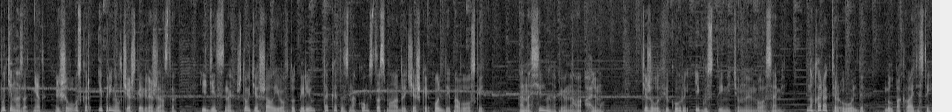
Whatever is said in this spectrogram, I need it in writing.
Пути назад нет, решил Оскар и принял чешское гражданство. Единственное, что утешало его в тот период, так это знакомство с молодой чешкой Ольдой Павловской. Она сильно напоминала Альму. Тяжелой фигурой и густыми темными волосами. Но характер у Ольды был покладистый,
